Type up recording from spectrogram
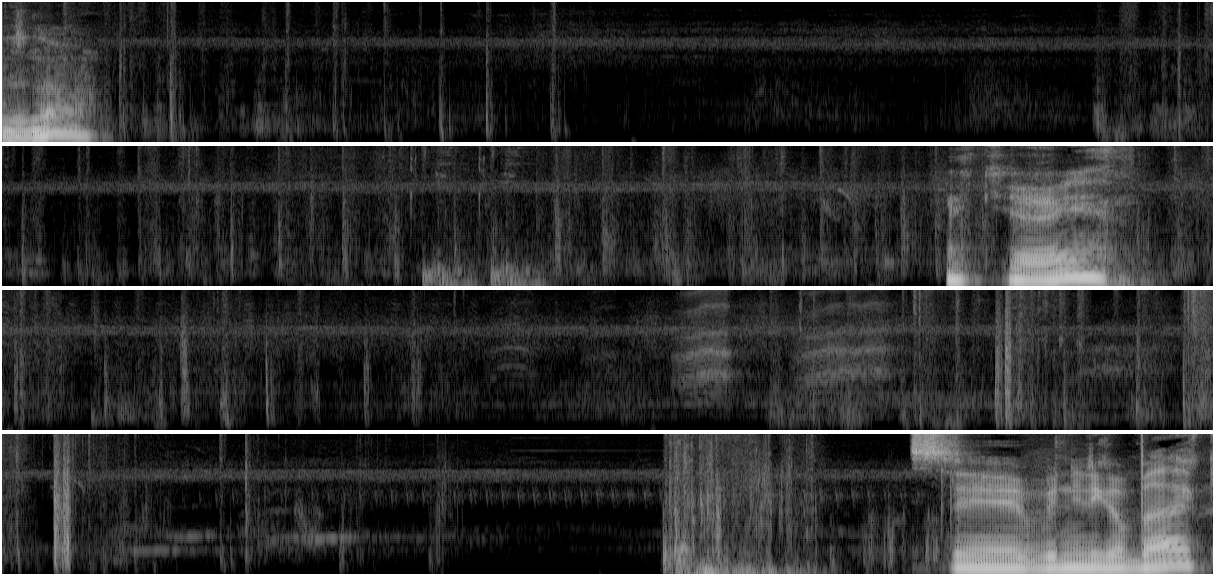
Know. Okay. Let's see, we need to go back.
